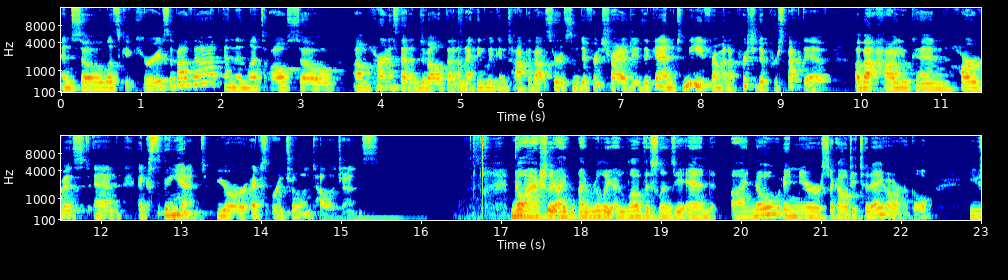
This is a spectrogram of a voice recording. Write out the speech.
And so let's get curious about that. And then let's also um, harness that and develop that. And I think we can talk about sort of some different strategies again, to me, from an appreciative perspective about how you can harvest and expand your experiential intelligence. No, actually, I, I really I love this, Lindsey, and I know in your Psychology Today article, you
